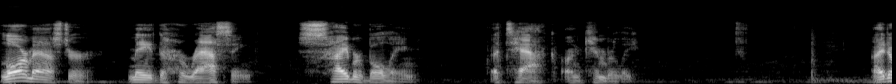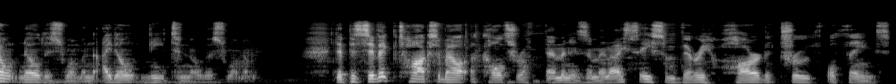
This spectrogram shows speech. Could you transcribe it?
Loremaster made the harassing, cyberbullying, attack on Kimberly. I don't know this woman. I don't need to know this woman. The Pacific talks about a culture of feminism, and I say some very hard, truthful things.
